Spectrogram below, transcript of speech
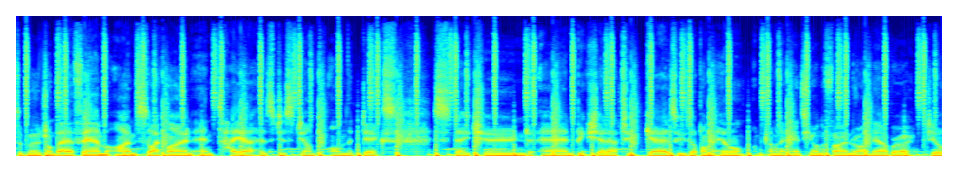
Submerged on Bay FM. I'm Si Clone, and Taya has just jumped on the decks. Stay tuned, and big shout out to Gaz, who's up on the hill. I'm coming to answer you on the phone right now, bro. Chill.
